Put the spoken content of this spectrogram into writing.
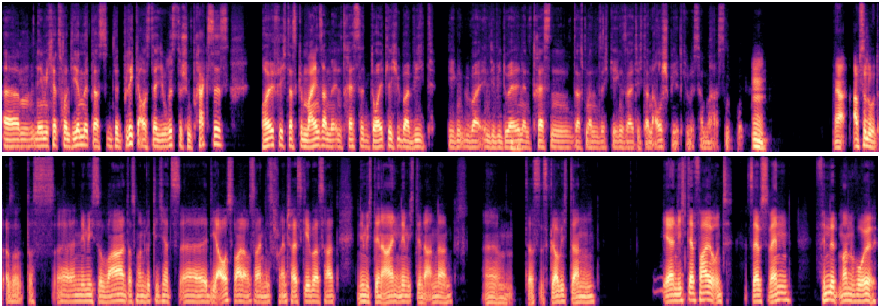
ähm, nehme ich jetzt von dir mit, dass mit Blick aus der juristischen Praxis häufig das gemeinsame Interesse deutlich überwiegt gegenüber individuellen Interessen, dass man sich gegenseitig dann ausspielt gewissermaßen. Mhm. Ja, absolut. Also das äh, nehme ich so wahr, dass man wirklich jetzt äh, die Auswahl aus eines Franchisegebers hat. Nehme ich den einen, nehme ich den anderen. Ähm, das ist, glaube ich, dann eher nicht der Fall. Und selbst wenn, findet man wohl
